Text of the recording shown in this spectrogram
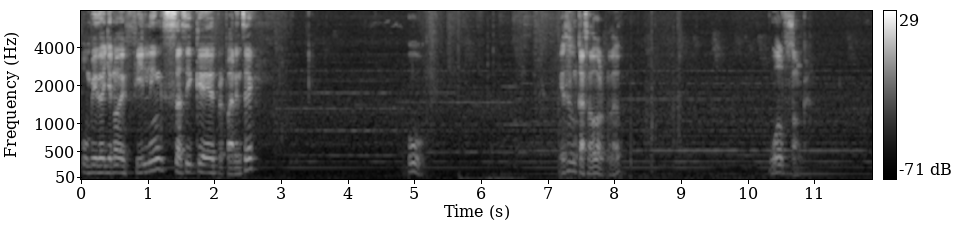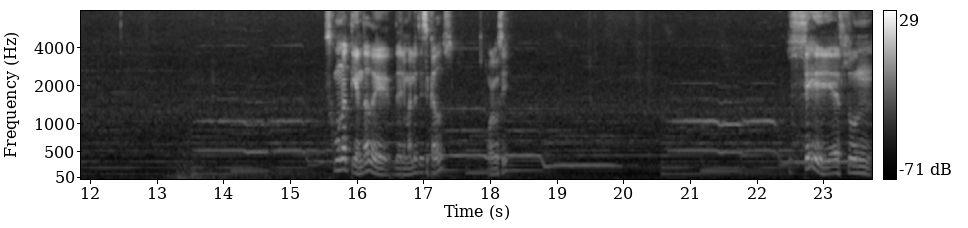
un video lleno de feelings, así que prepárense. Uh. Ese es un cazador, ¿verdad? Wolfsong. Es como una tienda de, de animales disecados o algo así. Sí, es un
